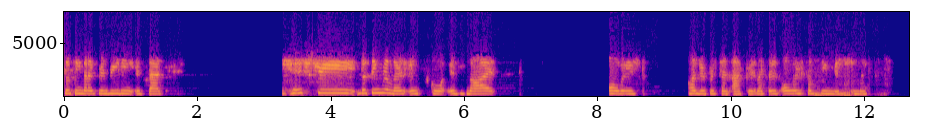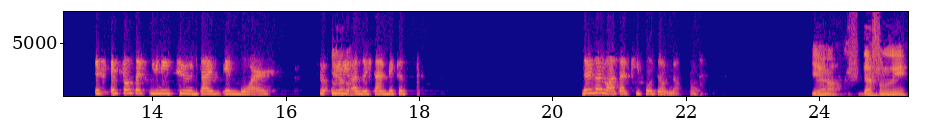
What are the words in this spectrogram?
the thing that I've been reading is that history, the thing we learn in school, is not always hundred percent accurate. Like there's always something missing. Like it, it feels like you need to dive in more to really Yeah. understand because there's a lot that people don't know. Yeah, definitely.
